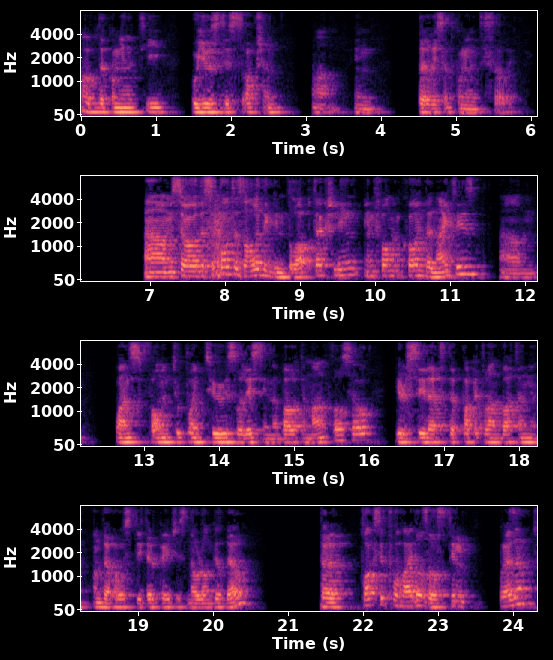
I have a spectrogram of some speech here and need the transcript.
of the community who used this option uh, in the recent community survey. Um, so the support has already been dropped actually in Foreman Core in the 90s. Um, once Foreman 2.2 is released in about a month or so, you'll see that the Puppet Run button on the host detail page is no longer there. The proxy providers are still present,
